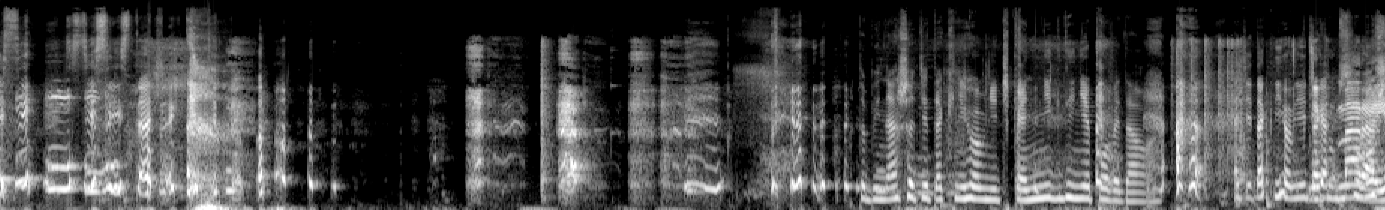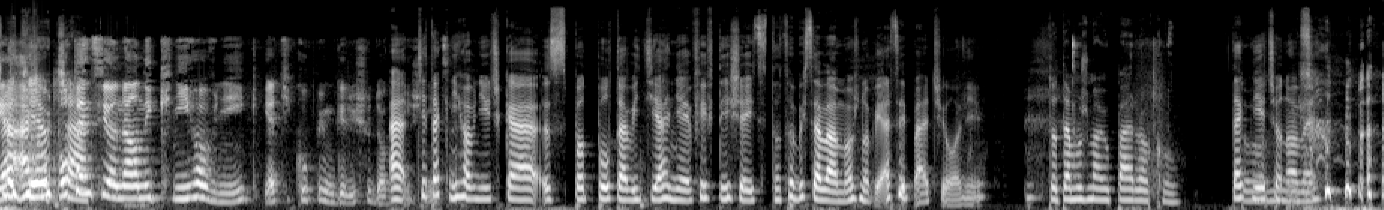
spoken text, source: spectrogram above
ste si, ste si istá, že To by naša teta knihovnička nikdy nepovedala. A teta knihovnička... Tak Mara, ja ako potenciálny knihovník, ja ti kúpim Gríšu do knižnice. A teta knihovnička spod pulta vyťahne Fifty Shades. Toto by sa vám možno viacej páčilo, nie? To tam už majú pár rokov. Tak to niečo nové.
